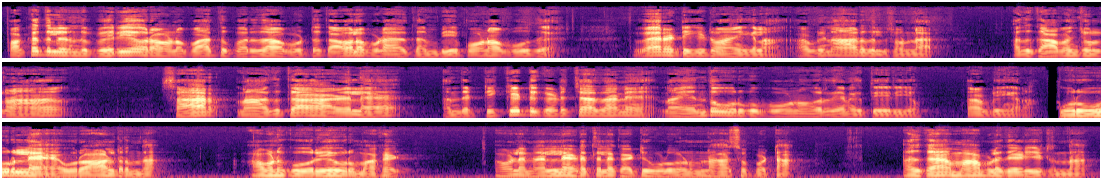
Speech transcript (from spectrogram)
பக்கத்தில் இருந்த பெரியவர் அவனை பார்த்து பரிதாபப்பட்டு கவலைப்படாத தம்பி போனால் போகுது. வேறு டிக்கெட் வாங்கிக்கலாம். அப்படின்னு ஆறுதல் சொன்னார். அதுக்கு அவன் சொல்கிறான் சார் நான் அதுக்காக அழலை. அந்த டிக்கெட்டு கிடைச்சா தானே நான் எந்த ஊருக்கு போகணுங்கிறது எனக்கு தெரியும் அப்படிங்கிறான். ஒரு ஊரில் ஒரு ஆள் இருந்தான். அவனுக்கு ஒரே ஒரு மகள். அவளை நல்ல இடத்துல கட்டி கொடுக்கணும்னு ஆசைப்பட்டான். அதுக்காக மாப்பிள்ளை தேடிகிட்டு இருந்தான்.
